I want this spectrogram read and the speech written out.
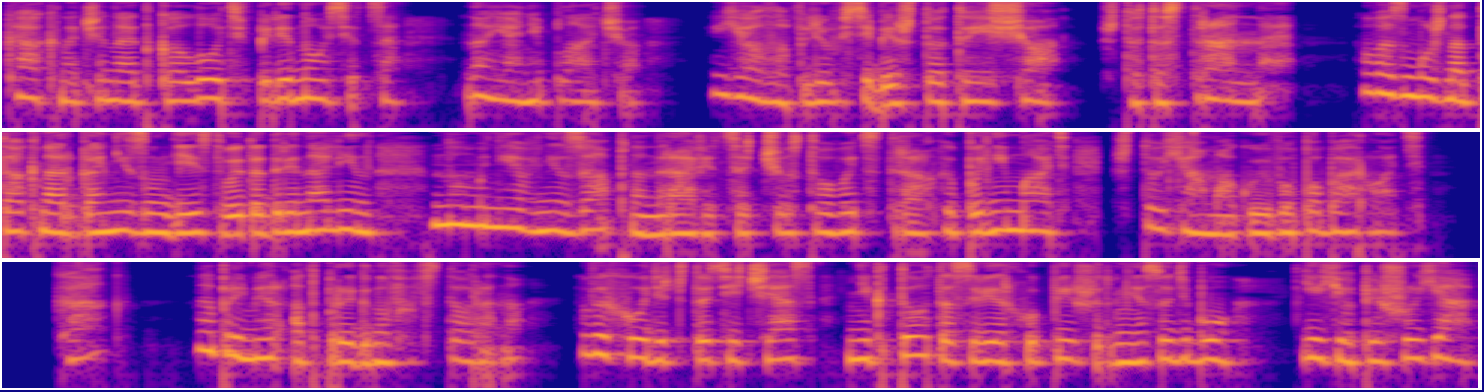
как начинает колоть в переносице. Но я не плачу. Я ловлю в себе что-то еще, что-то странное. Возможно, так на организм действует адреналин, но мне внезапно нравится чувствовать страх и понимать, что я могу его побороть. Как? Например, отпрыгнув в сторону. Выходит, что сейчас не кто-то сверху пишет мне судьбу, ее пишу я,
